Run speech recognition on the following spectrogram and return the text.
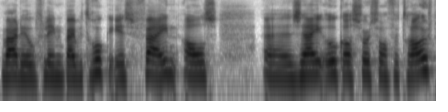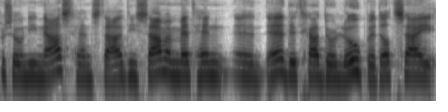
waar de hulpverlening bij betrokken is, fijn als uh, zij ook als soort van vertrouwenspersoon die naast hen staat, die samen met hen uh, dit gaat doorlopen, dat zij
